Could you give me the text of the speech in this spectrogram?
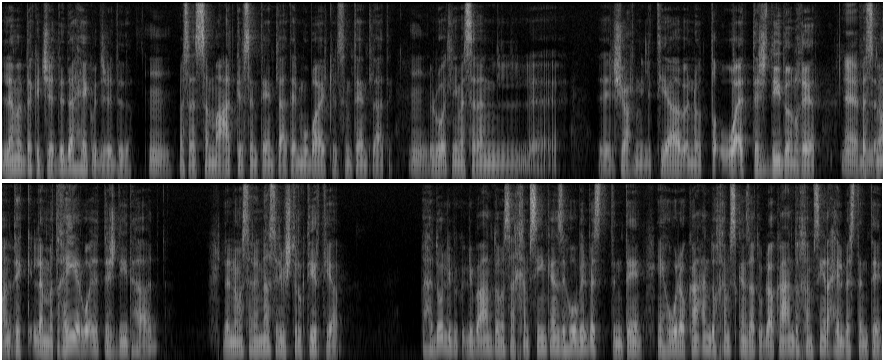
لما بدك تجددها هيك بدي أجددها. مثلا السماعات كل سنتين ثلاثة الموبايل كل سنتين ثلاثة. الوقت اللي مثلا آه، شو يعني الثياب إنه وقت تجديدهم غير. إيه بس إنه أنت لما تغير وقت التجديد هاد لأنه مثلا الناس اللي بيشتروا كتير ثياب هدول اللي بيك- اللي بقى عنده مثلا 50 كنزه هو بيلبس تنتين. يعني هو لو كان عنده خمس كنزات ولو كان عنده 50 رح يلبس تنتين.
